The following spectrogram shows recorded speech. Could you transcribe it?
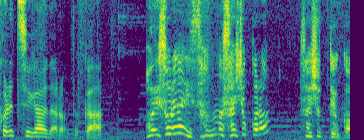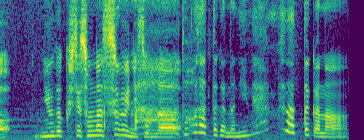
これ違うだろうとか。はいそれ何？そんな最初から？最初っていうか入学してそんなすぐにそんあなーどうだったかな？2年目だったかな？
